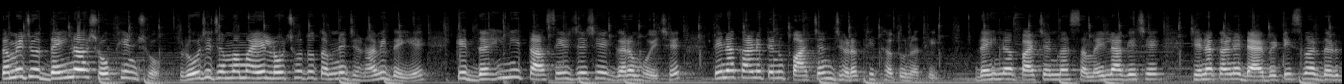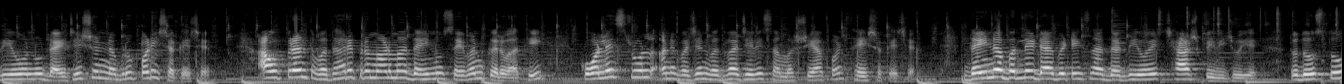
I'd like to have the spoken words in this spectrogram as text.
તમે જો દહીંના શોખીન છો, રોજ જમવામાં એ લો છો, તો તમને જણાવી દઈએ કે દહીંની તાસીર જે છે એ ગરમ હોય છે. તેના કારણે તેનું પાચન ઝડપથી થતું નથી. દહીંના પાચનમાં સમય લાગે છે, જેના કારણે ડાયાબિટીસમાં દર્દીઓનું ડાયજેશન નબળું પડી શકે છે. આ ઉપરાંત વધારે પ્રમાણમાં દહીંનું સેવન કરવાથી કોલેસ્ટ્રોલ અને વજન વધવા જેવી સમસ્યા પણ થઈ શકે છે. દહીંના બદલે ડાયાબિટીસના દર્દીઓએ છાશ પીવી જોઈએ. તો દોસ્તો,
